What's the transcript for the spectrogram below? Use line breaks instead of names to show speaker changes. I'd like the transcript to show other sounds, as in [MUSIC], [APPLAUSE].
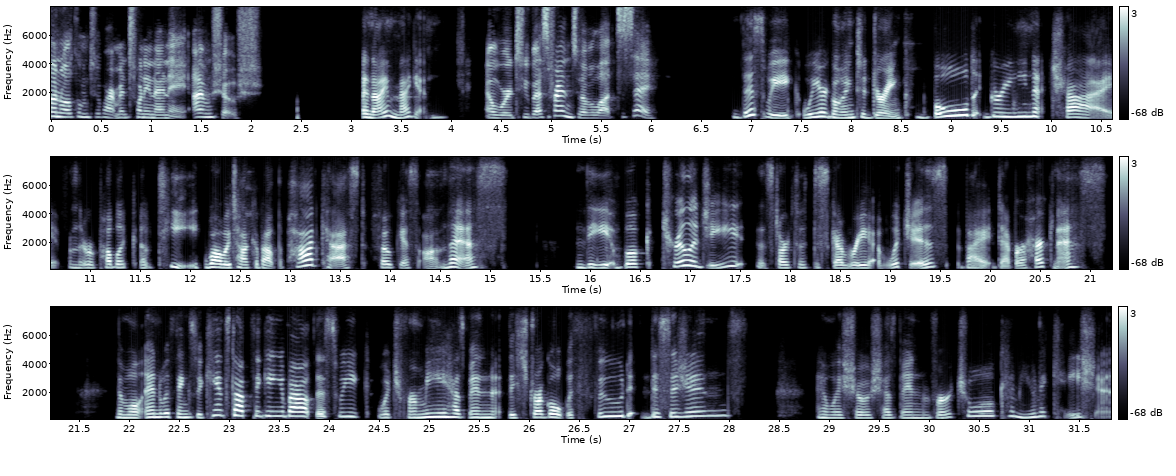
and welcome to apartment 29A. I'm Shosh,
And I'm Megan.
and we're two best friends who have a lot to say.
This week, we are going to drink bold green chai from the Republic of Tea. While we talk about the podcast, focus on this the book trilogy that starts with Discovery of Witches by Deborah Harkness. Then we'll end with things we can't stop thinking about this week, which for me has been the struggle with food decisions, and with Shosh has been virtual communication.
